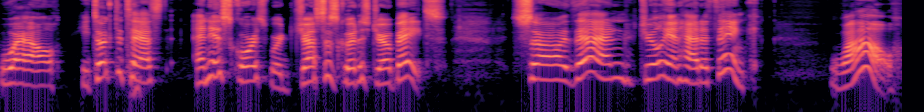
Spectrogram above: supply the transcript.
Well, he took the test, and his scores were just as good as Joe Bates. So then Julian had to think, Wow,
